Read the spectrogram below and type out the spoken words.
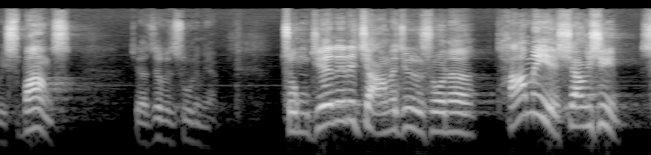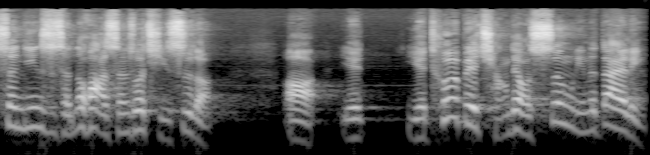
response 就在这本书里面。总结的讲呢，就是说呢，他们也相信圣经是神的话，神所启示的，啊，也也特别强调圣灵的带领。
